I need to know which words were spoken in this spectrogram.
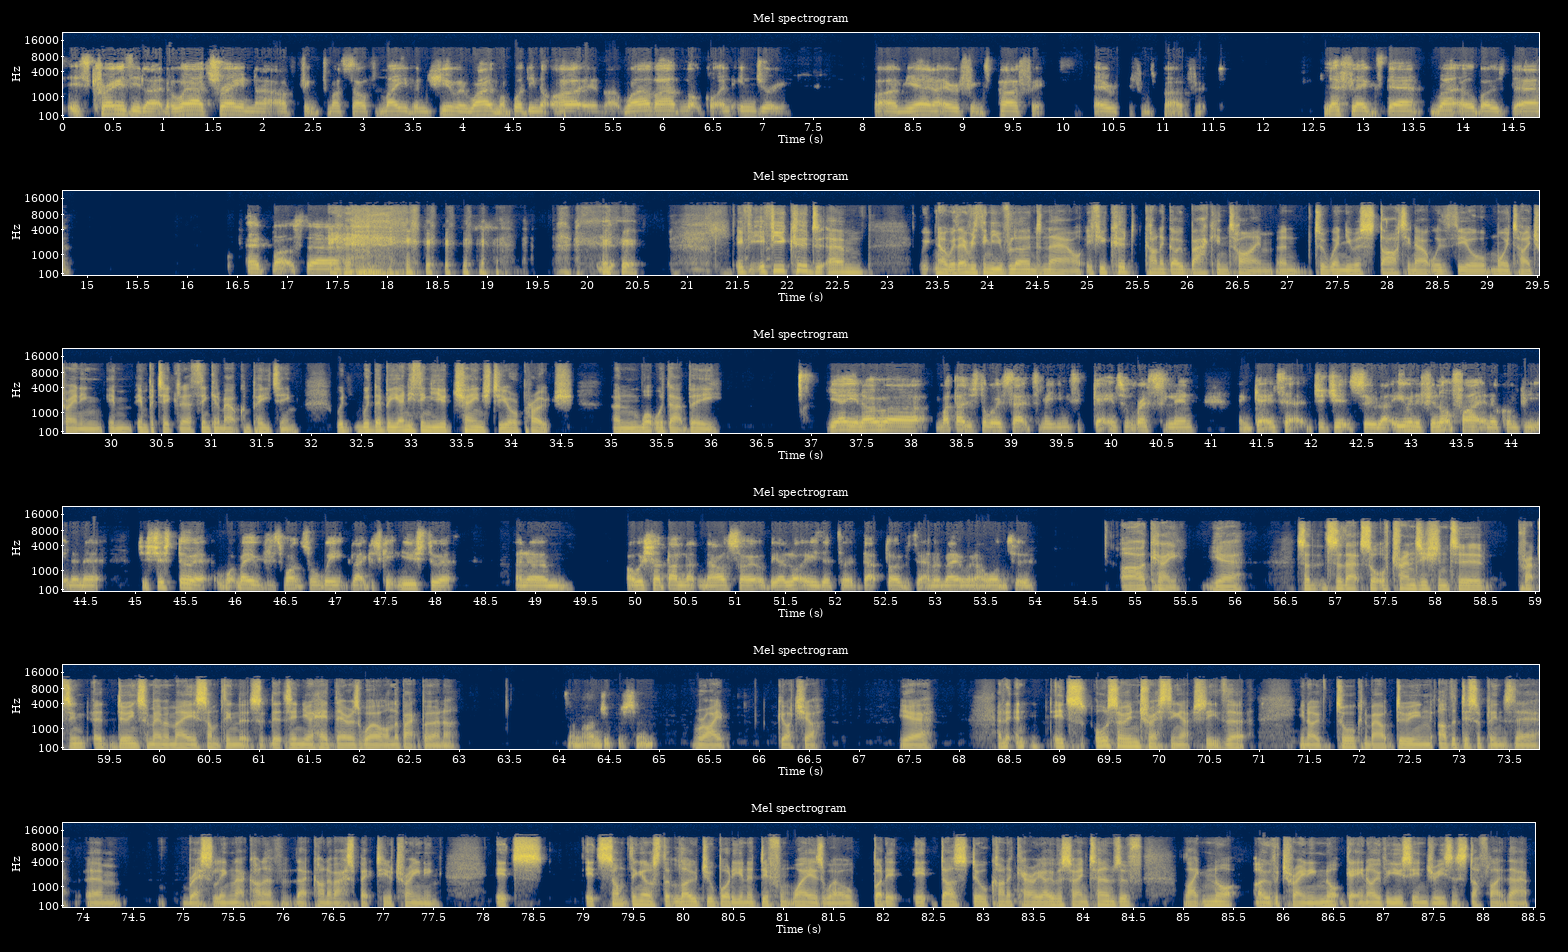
it's crazy. Like the way I train, like, I think to myself, am I even human? Why is my body not hurting? Like, why have I not got an injury? But um, yeah, like, everything's perfect. Everything's perfect. Left leg's there, right elbow's there, headbutt's there. if if you could um no, with everything you've learned now, if you could kind of go back in time and to when you were starting out with your Muay Thai training in, in particular, thinking about competing, would, would there be anything you'd change to your approach? And what would that be? Yeah, you know, uh, my dad used to always say to me, you need to get into wrestling and get into jiu-jitsu. Like, even if you're not fighting or competing in it, just just do it. What maybe it's once a week, like just get used to it. And um, I wish I'd done that now, so it would be a lot easier to adapt over to MMA when I want to. Oh, okay, yeah. So, so that sort of transition to perhaps in, uh, doing some MMA is something that's that's in your head there as well on the back burner. One hundred percent. Right, gotcha. Yeah, and and it's also interesting actually that you know talking about doing other disciplines there, um, wrestling that kind of that kind of aspect to your training. It's it's something else that loads your body in a different way as well but it it does still kind of carry over. So in terms of like not overtraining not getting overuse injuries and stuff like that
